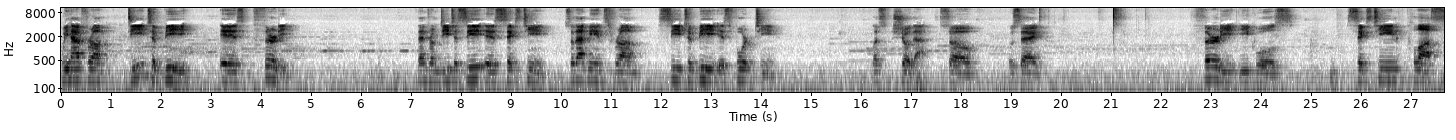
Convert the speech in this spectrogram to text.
we have from D to B is 30. Then from D to C is 16. So that means from C to B is 14. Let's show that. So we'll say 30 equals 16 plus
